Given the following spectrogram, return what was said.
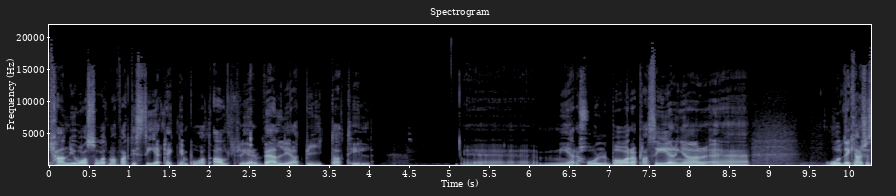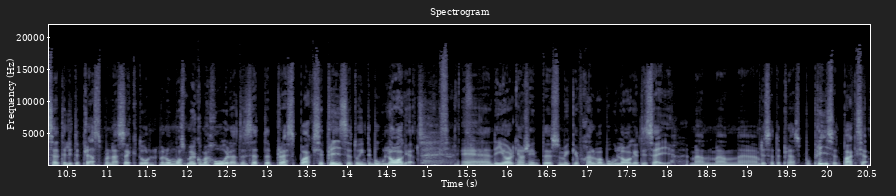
kan ju vara så att man faktiskt ser tecken på att allt fler väljer att byta till eh, mer hållbara placeringar. Eh, och det kanske sätter lite press på den här sektorn. Men då måste man ju komma ihåg att det sätter press på aktiepriset och inte bolaget. Eh, det gör kanske inte så mycket för själva bolaget i sig. Men, men eh, det sätter press på priset på aktien.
